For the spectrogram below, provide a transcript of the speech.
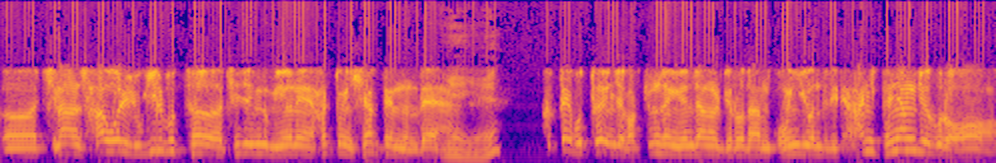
어, 지난 4월 6일부터 최저임금위원회 활동이 시작됐는데 예, 예. 그때부터 이제 박준성 위원장을 비롯한 공익위원들이 대단히 편향적으로 어,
